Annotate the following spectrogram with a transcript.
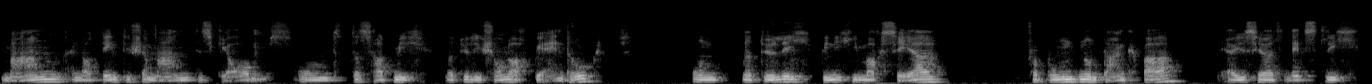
Mann, ein authentischer Mann des Glaubens. Und das hat mich natürlich schon auch beeindruckt. Und natürlich bin ich ihm auch sehr verbunden und dankbar. Er ist ja letztlich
